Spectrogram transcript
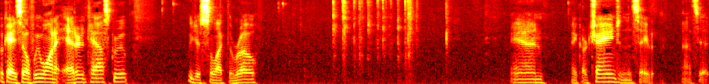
Okay, so if we want to edit a task group, we just select the row and make our change and then save it. That's it.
